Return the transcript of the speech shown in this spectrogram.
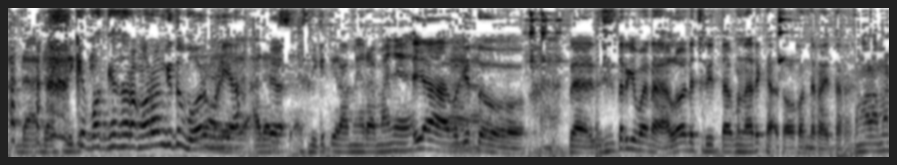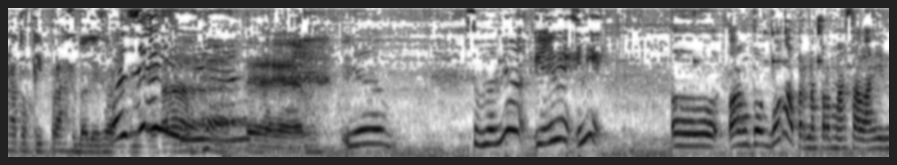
Ada ada sedikit. kayak podcast orang-orang gitu bor ya, meriah ada Ya. sedikit irama-iramanya Iya Nah, begitu. Nah, sister gimana? Lo ada cerita menarik nggak soal content writer? pengalaman atau kiprah sebagai seorang Wah, sih. Ya kan? Ya sebenarnya ya ini ini eh, orang tua gue nggak pernah permasalahin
